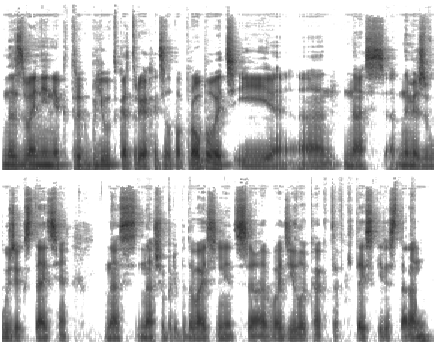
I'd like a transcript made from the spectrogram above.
название некоторых блюд, которые я хотел попробовать, и нас на межвузе, кстати, нас наша преподавательница водила как-то в китайский ресторан,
